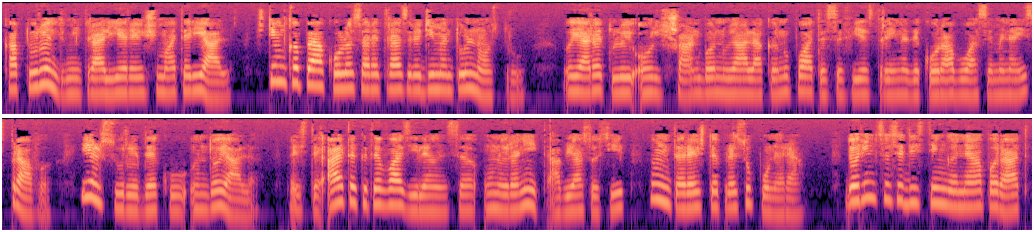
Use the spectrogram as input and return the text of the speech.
capturând mitraliere și material. Știm că pe acolo s-a retras regimentul nostru. Îi arăt lui Orișan bănuiala că nu poate să fie străină de corabu asemenea ispravă. El surâde cu îndoială. Peste alte câteva zile însă, un rănit abia sosit îmi întărește presupunerea. Dorind să se distingă neapărat,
